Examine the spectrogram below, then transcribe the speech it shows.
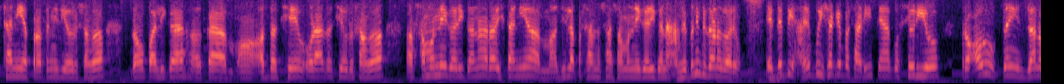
स्थानीय प्रतिनिधिहरूसँग गाउँपालिका अ, का अ, अध्यक्ष वडा अध्यक्षहरूसँग समन्वय गरिकन र स्थानीय जिल्ला प्रशासनसँग समन्वय गरिकन हामीले पनि वितरण गऱ्यौँ। यद्यपि हामी पुगिसके पछाडि त्यहाँको सिडिओ र अरू चाहिँ जन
